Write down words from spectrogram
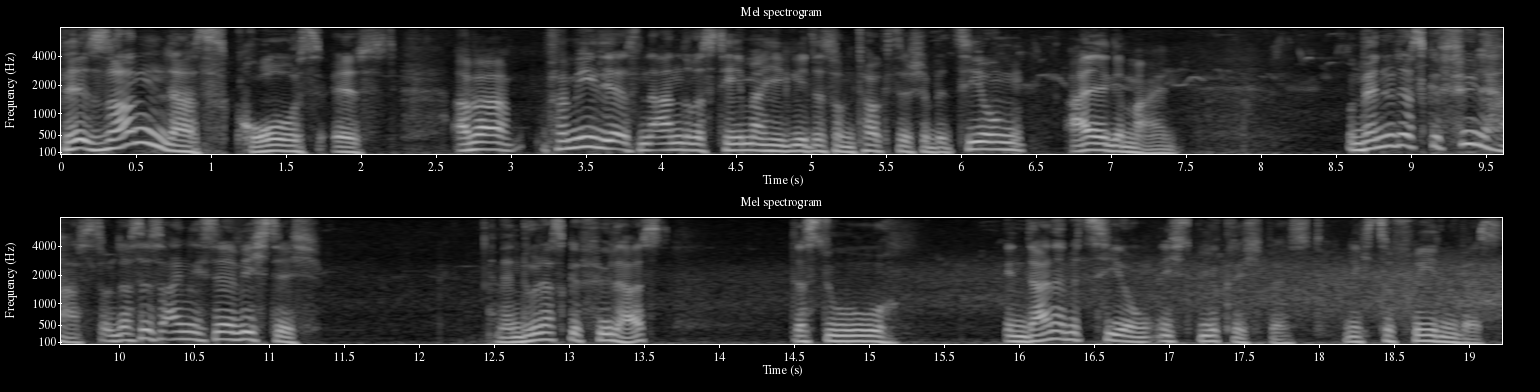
besonders groß ist. Aber Familie ist ein anderes Thema. Hier geht es um toxische Beziehungen allgemein. Und wenn du das Gefühl hast, und das ist eigentlich sehr wichtig, wenn du das Gefühl hast, dass du in deiner Beziehung nicht glücklich bist, nicht zufrieden bist,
